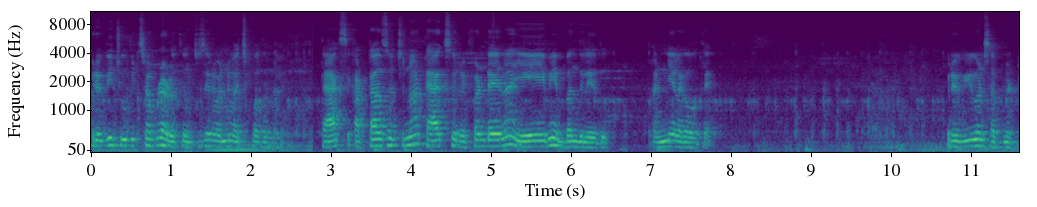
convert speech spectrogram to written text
ప్రివ్యూ చూపించినప్పుడు అడుగుతుంది. చూసారు ఇవన్నీ మర్చిపోతున్నాయి ట్యాక్స్ కట్టాల్సి వచ్చినా ట్యాక్స్ రిఫండ్ అయినా ఏమీ ఇబ్బంది లేదు. అన్నీ ఎలాగవుతాయి ప్రివ్యూ అండ్ సబ్మిట్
